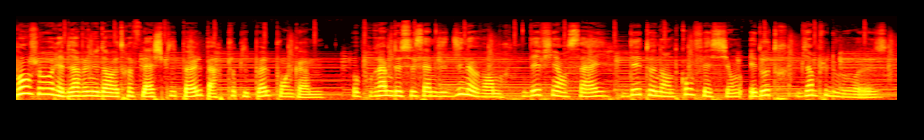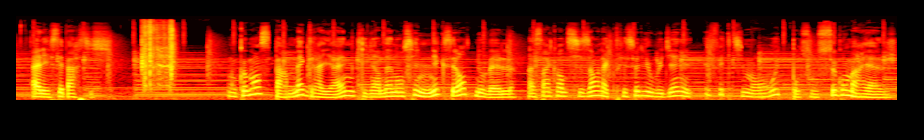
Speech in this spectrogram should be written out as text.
Bonjour et bienvenue dans votre Flash People par purepeople.com. Au programme de ce samedi 10 novembre, des fiançailles, d'étonnantes confessions et d'autres bien plus douloureuses. Allez, c'est parti. On commence par Meg Ryan qui vient d'annoncer une excellente nouvelle. À 56 ans, l'actrice hollywoodienne est effectivement en route pour son second mariage.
